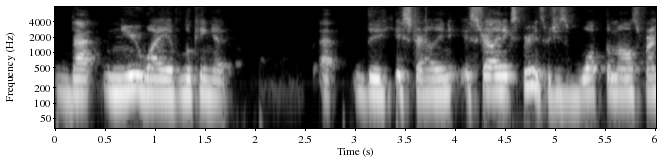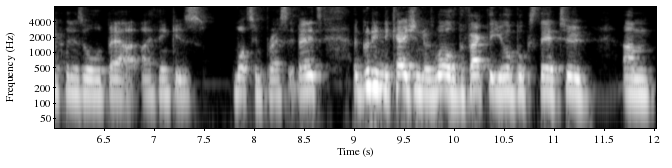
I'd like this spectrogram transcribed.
that new way of looking at at the Australian Australian experience, which is what the Miles Franklin is all about. I think is what's impressive, and it's a good indication as well the fact that your book's there too, um,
